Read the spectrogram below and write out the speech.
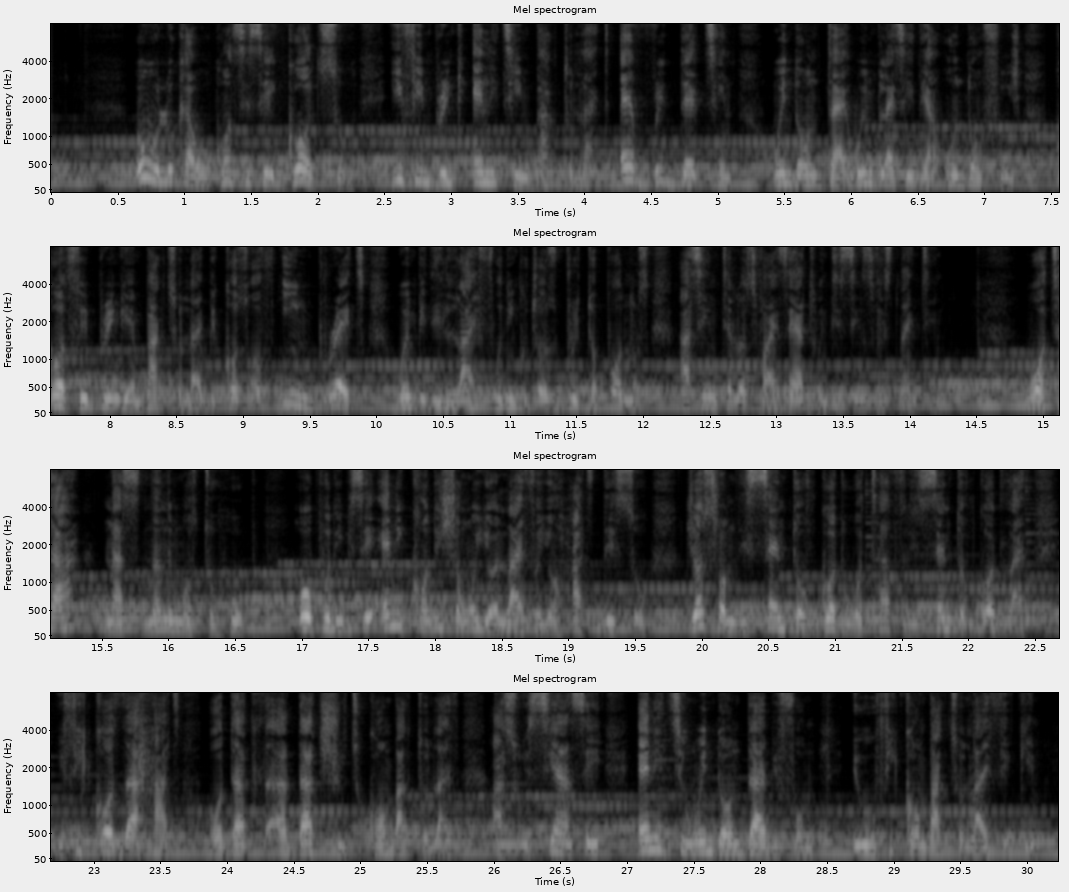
When we look at we come see say god so if him bring anything back to light every dead thing when don't die like say their own don finish god fit bring them back to life because of him breath wey be the life when he could just breathe upon us as him tell us for isaiah 26 verse 19 water na synonymous to hope. Hope wey be say any condition wey your life or your heart dey so. Just from the scent of god water to the scent of god life. If fit cause that heart or that uh, that tree to come back to life as we see and say anything when don't die before e go fit come back to life again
